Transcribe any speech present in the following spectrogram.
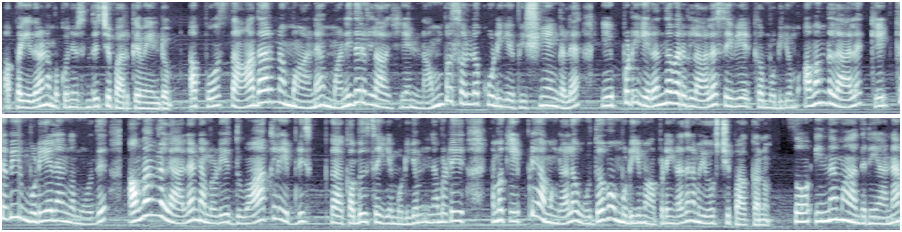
அப்ப இதான் நம்ம கொஞ்சம் சிந்திச்சு பார்க்க வேண்டும். அப்போ சாதாரணமான மனிதர்களாகிய நம்ம சொல்லக்கூடிய விஷயங்களை எப்படி இறந்தவர்களால செவியேற்க முடியும்? அவங்களால கேட்கவே முடியலங்கும் போது அவங்களால நம்மளுடைய துவாக்களை எப்படி க- செய்ய முடியும்? நம்மளுடைய நமக்கு எப்படி அவங்க அவங்களால உதவ முடியும் அப்படிங்கறத நம்ம யோசிச்சு பார்க்கணும். சோ இந்த மாதிரியான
